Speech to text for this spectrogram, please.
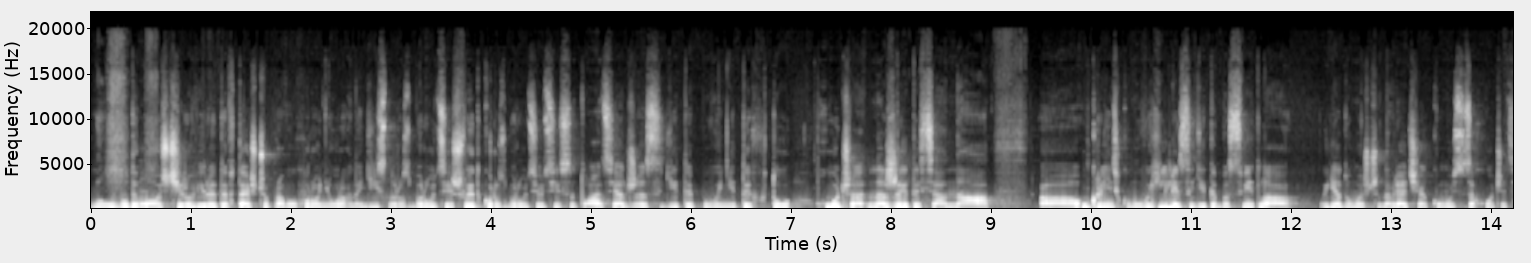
Ну, будемо щиро вірити в те, що правоохоронні органи дійсно розберуться і швидко розберуться у цій ситуації, адже сидіти повинні тих, хто хоче нажитися на е, українському вугіллі, сидіти без світла. Я думаю, що навряд чи комусь захочеться.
